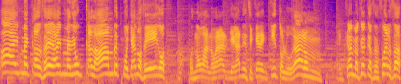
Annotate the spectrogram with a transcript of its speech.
ay, me cansé, ay, me dio un calambre, pues ya no sigo. pues no va a lograr llegar ni siquiera en quinto lugar. En cambio, aquel que se esfuerza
